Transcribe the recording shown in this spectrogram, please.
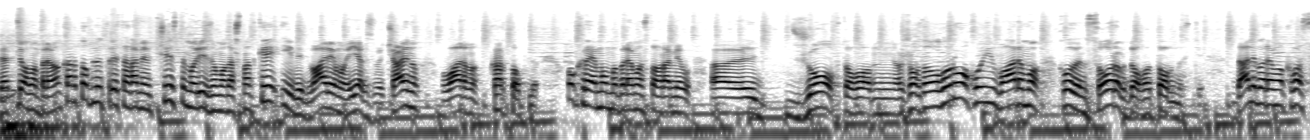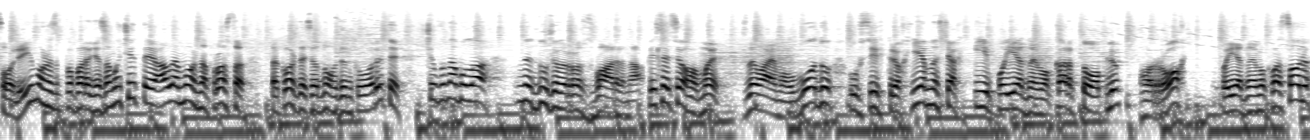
Для цього ми беремо картоплю 300 грамів, чистимо, ріжемо на шматки і відварюємо як звичайну варену картоплю. Окремо ми беремо 100 грамів е, жовтого, жовтого гороху і варимо хвилин 40 до готовності. Далі беремо квасолю. Її можна попередньо замочити, але можна просто також десь одну годинку варити, щоб вона була не дуже розварена. Після цього ми зливаємо воду у всіх трьох ємностях і поєднуємо картоплю, горох поєднуємо квасолю,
